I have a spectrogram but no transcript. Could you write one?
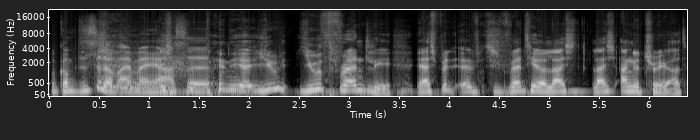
Wo kommt das denn auf einmal her? Du, bin hier you- youth-friendly. Ja, ich bin, äh, ich werde hier leicht, leicht angetriggert.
